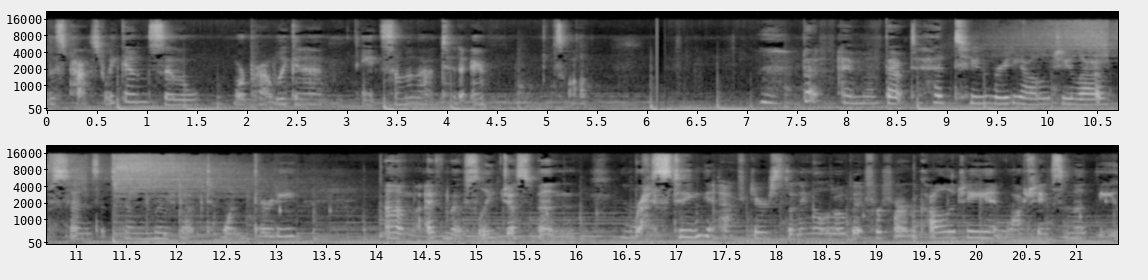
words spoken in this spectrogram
this past weekend, so we're probably gonna eat some of that today as well. But I'm about to head to radiology lab since it's been moved up to 1.30. Um, I've mostly just been resting after studying a little bit for pharmacology and watching some of the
